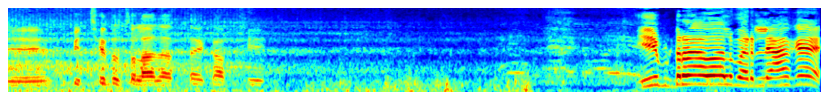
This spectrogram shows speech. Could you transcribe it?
ये पीछे तो चला जाता है काफ़ी। ईप ड्राइवर भर ले आके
